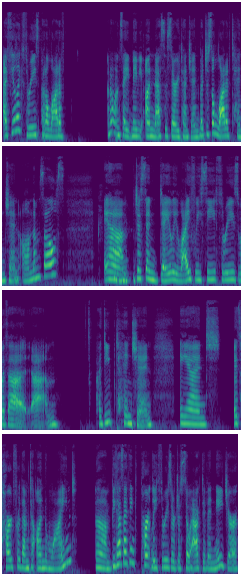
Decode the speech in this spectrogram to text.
I feel like threes put a lot of I don't want to say maybe unnecessary tension, but just a lot of tension on themselves um, mm-hmm. just in daily life, we see threes with a um, a deep tension, and it's hard for them to unwind. Um, because I think partly threes are just so active in nature,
